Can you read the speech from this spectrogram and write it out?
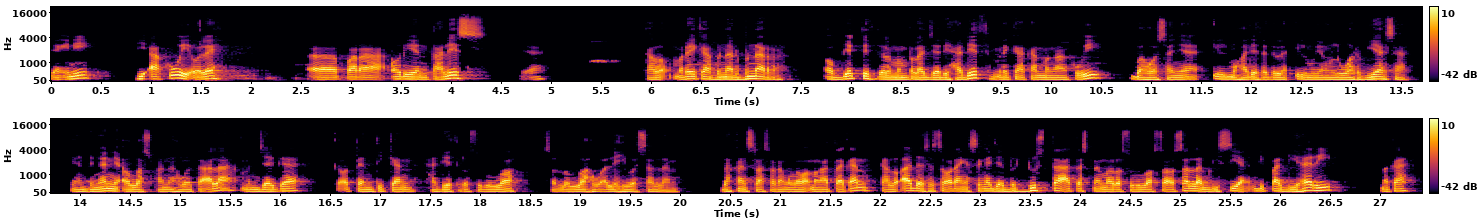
Yang ini diakui oleh uh, para orientalis ya. Kalau mereka benar-benar objektif dalam mempelajari hadis, mereka akan mengakui bahwasanya ilmu hadis adalah ilmu yang luar biasa yang dengannya Allah Subhanahu wa taala menjaga keotentikan hadis Rasulullah Shallallahu alaihi wasallam. Bahkan salah seorang ulama mengatakan kalau ada seseorang yang sengaja berdusta atas nama Rasulullah SAW di siang di pagi hari, maka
